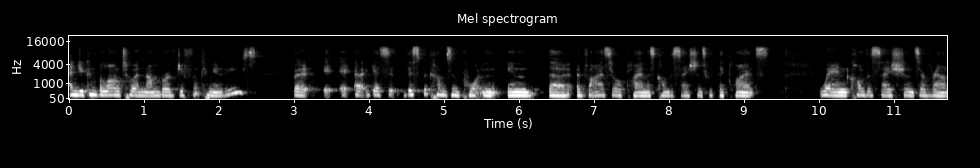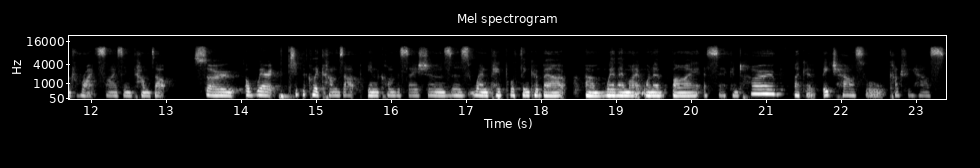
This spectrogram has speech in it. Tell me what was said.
And you can belong to a number of different communities. But it, it, I guess it, this becomes important in the advisor or planner's conversations with their clients when conversations around right sizing comes up. So, uh, where it typically comes up in conversations is when people think about um, where they might want to buy a second home, like a beach house or country house,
